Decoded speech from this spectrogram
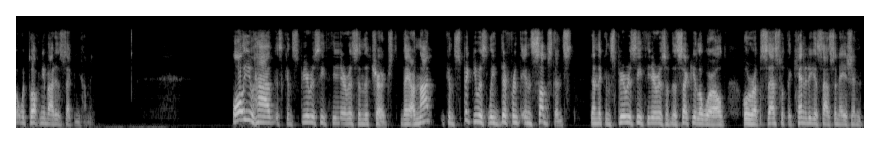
but we're talking about his second coming. All you have is conspiracy theorists in the church. They are not conspicuously different in substance than the conspiracy theorists of the secular world who are obsessed with the Kennedy assassination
